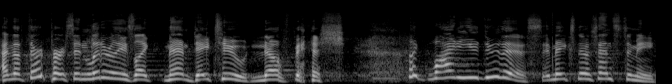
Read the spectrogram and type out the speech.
And the third person literally is like, man, day two, no fish. like, why do you do this? It makes no sense to me.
